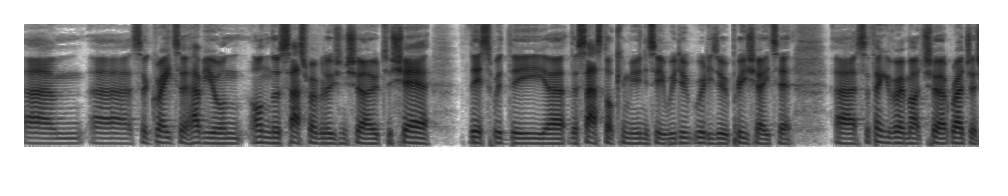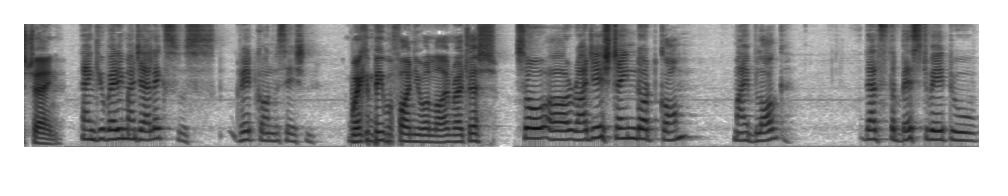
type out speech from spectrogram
Um, uh, so great to have you on on the SaaS Revolution show to share this with the uh, the SaaStock community. We do really do appreciate it. Uh, so thank you very much, uh, Rajesh Jain. Thank you very much, Alex. It was great conversation. Where can people find you online, Rajesh? So uh, rajeshjain.com, my blog that's the best way to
